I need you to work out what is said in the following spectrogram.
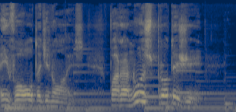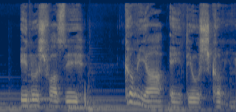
em volta de nós, para nos proteger e nos fazer caminhar em teus caminhos.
